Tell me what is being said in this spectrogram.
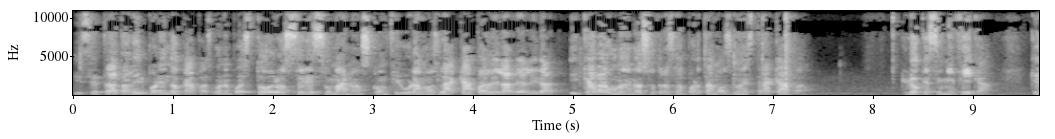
Y se trata de ir poniendo capas. Bueno, pues todos los seres humanos configuramos la capa de la realidad y cada uno de nosotros aportamos nuestra capa. Lo que significa que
